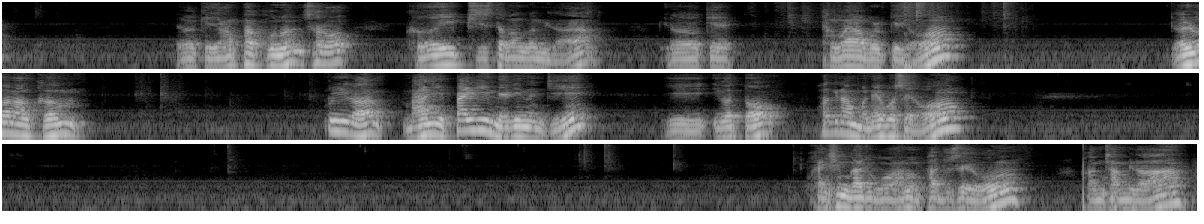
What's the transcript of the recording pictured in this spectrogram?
이렇게 양파 군은 서로 거의 비슷한 겁니다. 이렇게 담가놔 볼게요. 얼마만큼 뿌리가 많이 빨리 내리는지 이, 이것도 확인 한번 해보세요. 관심 가지고 한번 봐주세요. 감사합니다.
